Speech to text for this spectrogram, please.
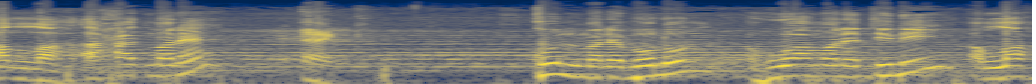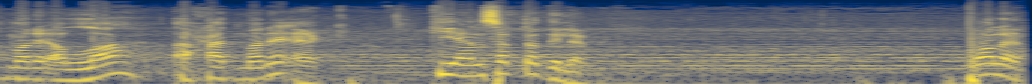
আল্লাহ, আহাদ মানে এক। কুল মানে বলুন, হুয়া মানে তিনি, আল্লাহ মানে আল্লাহ, আহাদ মানে এক। কি অ্যান্সারটা দিলেন? বলেন।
